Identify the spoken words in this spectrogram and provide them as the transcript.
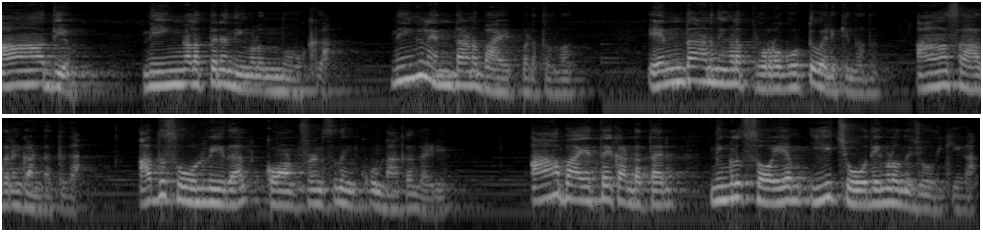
ആദ്യം നിങ്ങളെ തന്നെ നിങ്ങളൊന്ന് നോക്കുക. നിങ്ങൾ എന്താണ് ഭയപ്പെടുത്തുന്നത്? എന്താണ് നിങ്ങളെ പുറകോട്ട് വലിക്കുന്നത്? ആ സാധനം കണ്ടെത്തുക. അത് സോൾവ് ചെയ്താൽ കോൺഫിഡൻസ് നിങ്ങൾക്ക് ഉണ്ടാക്കാൻ കഴിയും. ആ ഭയത്തെ കണ്ടെത്താൻ നിങ്ങൾ സ്വയം ഈ ചോദ്യങ്ങളൊന്ന് ചോദിക്കുക.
